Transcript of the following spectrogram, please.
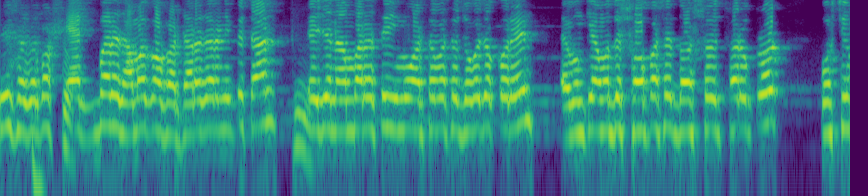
তেইশ হাজার পাঁচশো। একবারে ধামাকা অফার যারা যারা নিতে চান এই যে নাম্বার আছে ইমো হোয়াটসঅ্যাপ আছে যোগাযোগ করেন। এবং কি আমাদের শপ আছে দশ শহীদ ফারুক রোড পশ্চিম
